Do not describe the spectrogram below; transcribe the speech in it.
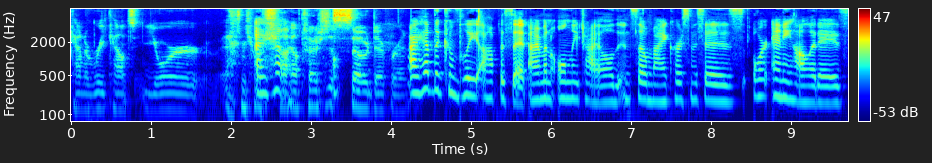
kind of recounts your your I childhood is just so different I had the complete opposite. I'm an only child, and so my Christmases or any holidays,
